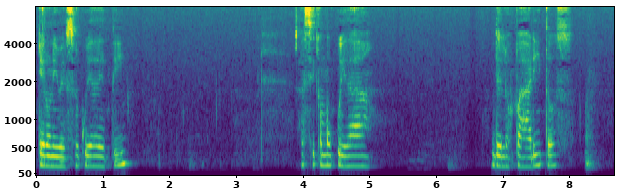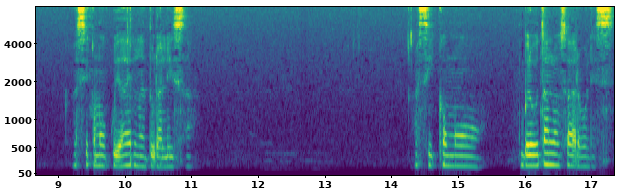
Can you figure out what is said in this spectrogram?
que el universo cuida de ti, así como cuida de los pajaritos, así como cuida de la naturaleza. Así como brotan los árboles,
